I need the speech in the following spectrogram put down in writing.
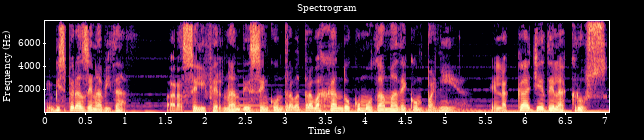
en vísperas de Navidad, Araceli Fernández se encontraba trabajando como dama de compañía en la calle de la Cruz,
